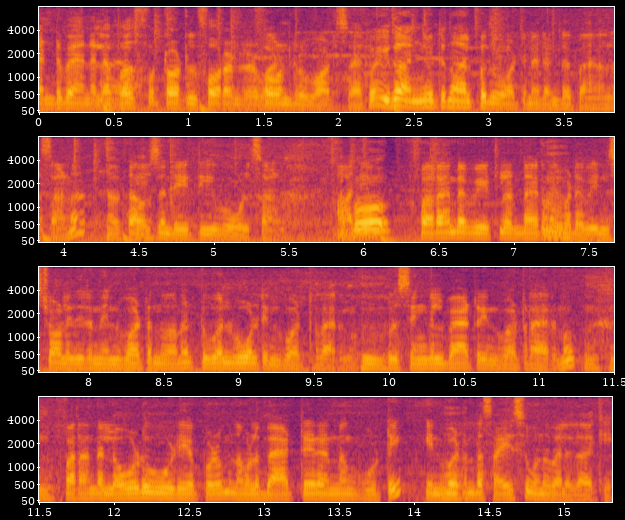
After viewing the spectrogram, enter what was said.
രണ്ട് പാനൽ അപ്പോൾ total four hundred four hundred watts ആയിരുന്നു. ഇത് അഞ്ഞൂറ്റി നാൽപ്പത് വാട്ടിന്റെ രണ്ട് പാനൽസ് ആണ്. തൗസൻഡ് എയ്റ്റി വോൾട്സ് ആണ്. അപ്പോൾ ഫറാന്റെ വീട്ടിലുണ്ടായിരുന്ന ഇവിടെ ഇൻസ്റ്റാൾ ചെയ്തിരുന്ന ഇൻവെർട്ടർ എന്ന് പറഞ്ഞാൽ ട്വൽവ് വോൾട്ട് ഇൻവെർട്ടർ ആയിരുന്നു. ഒരു സിംഗിൾ ബാറ്ററി ഇൻവെർട്ടർ ആയിരുന്നു. ഫറാന്റെ ലോഡ് കൂടിയപ്പോഴും നമ്മൾ ബാറ്ററിയുടെ എണ്ണം കൂട്ടി ഇൻവെർട്ടറിന്റെ സൈസ് ഒന്ന് വലുതാക്കി.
